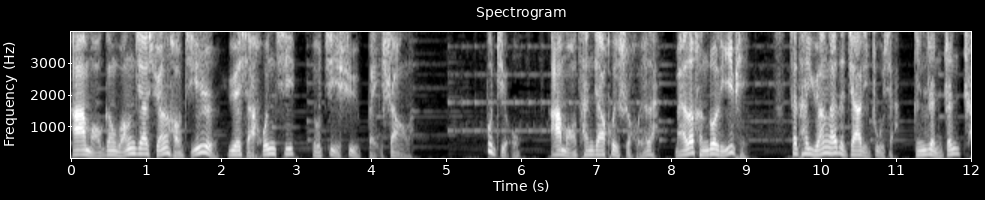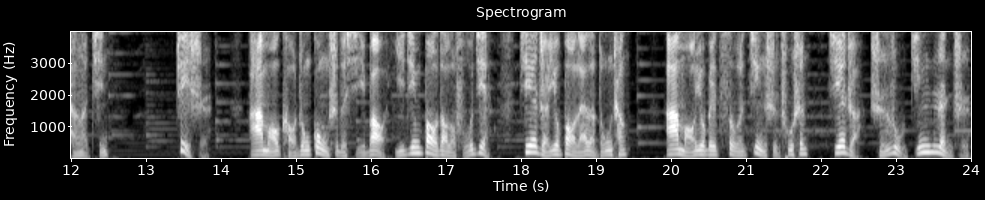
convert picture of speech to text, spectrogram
阿毛跟王家选好吉日，约下婚期。又继续北上了。不久，阿某参加会试回来，买了很多礼品，在他原来的家里住下，跟认真成了亲。这时，阿某考中贡士的喜报已经报到了福建，接着又报来了东昌，阿某又被赐了进士出身，接着是入京任职。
